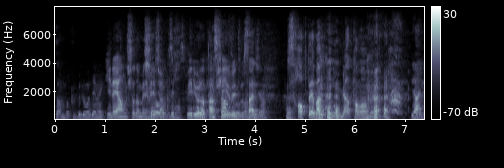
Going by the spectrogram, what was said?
tam Batı bloğu demek Yine yanlışladın beni Şey olabilir. Kızmaz. Veriyorum Yok, tam şehir veritimi. Sen hocam. haftaya ben konuğum ya tamam ya. Yani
